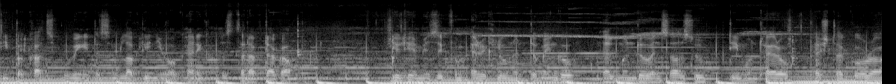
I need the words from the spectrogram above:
deeper cuts moving into some lovely new organic house that I've dug up. Hear music from Eric Lune and Domingo, El Mundo and Zazou, Dee Montero, Peshta Gora,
